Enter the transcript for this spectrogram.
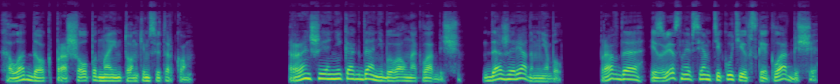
Холодок прошел под моим тонким свитерком. Раньше я никогда не бывал на кладбище. Даже рядом не был. Правда, известное всем Текутьевское кладбище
